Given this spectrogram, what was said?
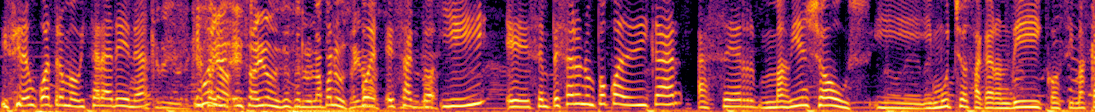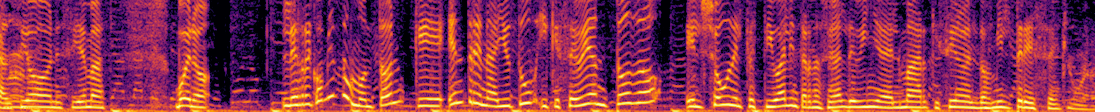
Hicieron cuatro Movistar Arena. Increíble. Y Es, bueno, ahí, es ahí donde se hace la palusa. bueno, exacto. Y eh, se empezaron un poco a dedicar a hacer más bien shows y, y muchos sacaron discos y más canciones y demás. Bueno, les recomiendo un montón que entren a YouTube y que se vean todo el show del Festival Internacional de Viña del Mar que hicieron en el 2013. Qué bueno.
